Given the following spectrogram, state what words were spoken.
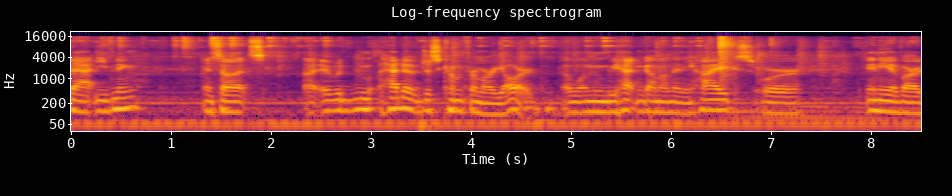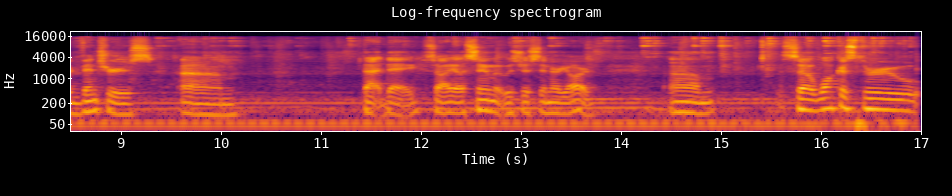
that evening, and so it's uh, it would had to have just come from our yard. Uh, I mean, we hadn't gone on any hikes or any of our adventures um, that day, so I assume it was just in our yard. Um, so walk us through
